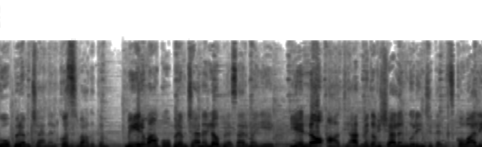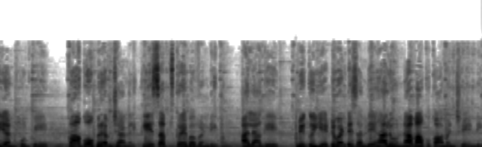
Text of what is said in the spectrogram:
గోపురం ఛానల్కు స్వాగతం. మీరు మా గోపురం ఛానల్లో ప్రసారమయ్యే ఎన్నో ఆధ్యాత్మిక విషయాలను గురించి తెలుసుకోవాలి అనుకుంటే మా గోపురం ఛానల్కి సబ్స్క్రైబ్ అవ్వండి. అలాగే మీకు ఎటువంటి సందేహాలు ఉన్నా మాకు కామెంట్ చేయండి.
